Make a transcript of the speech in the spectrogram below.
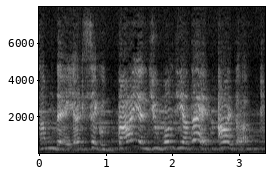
Someday I'll say goodbye and you won't hear that either.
